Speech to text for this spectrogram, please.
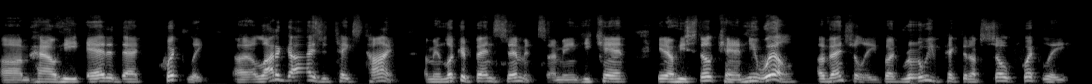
Um, how he added that quickly. Uh, a lot of guys, it takes time. I mean, look at Ben Simmons. I mean, he can't. You know, he still can. He will eventually, but Rui picked it up so quickly.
